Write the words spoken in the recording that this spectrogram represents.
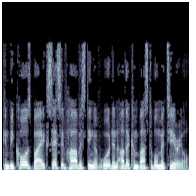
can be caused by excessive harvesting of wood and other combustible material.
